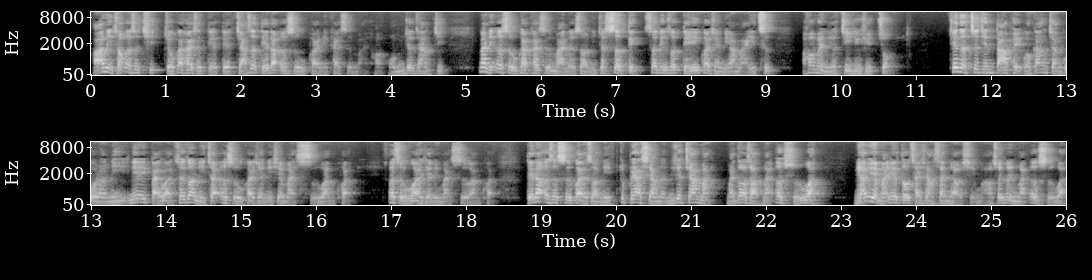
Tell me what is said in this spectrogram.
好，你从二十七九块开始跌跌，假设跌到二十五块，你开始买，好，我们就这样记。那你二十五块开始买的时候，你就设定设定说跌一块钱你要买一次，后面你就继续去做。接着资金搭配，我刚刚讲过了，你你有一百万，所以说你在二十五块钱，你先买十万块，二十五块钱你买十万块，跌到二十四块的时候，你就不要想了，你就加码，买多少？买二十万，你要越买越多才像三角形嘛，所以说你买二十万，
